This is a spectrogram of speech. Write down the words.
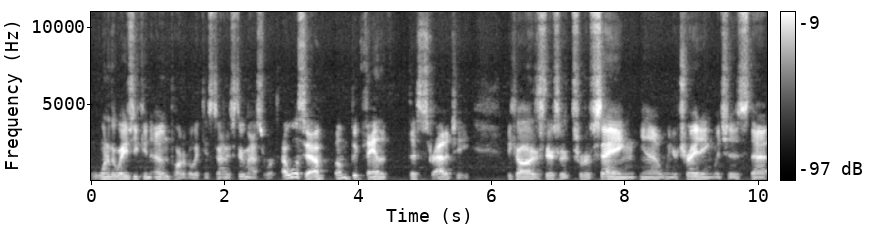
one of the ways you can own part of a Lichtenstein is through Masterworks. I will say, I'm, I'm a big fan of this strategy because there's a sort of saying, you know, when you're trading, which is that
